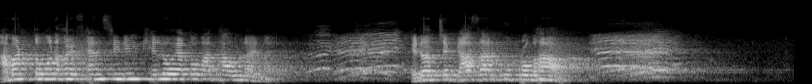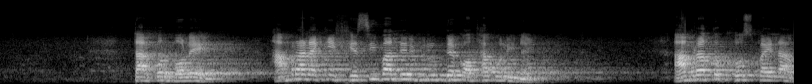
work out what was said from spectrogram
আমার তো মনে হয় ফ্যান্সি ডিল খেলেও এত মাথা উলায় না। এটা হচ্ছে গাজার কুপ্রভাব। তারপর বলে, আমরা নাকি ফেসিবাদের বিরুদ্ধে কথা বলি নাই। আমরা তো খোঁজ পাইলাম,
